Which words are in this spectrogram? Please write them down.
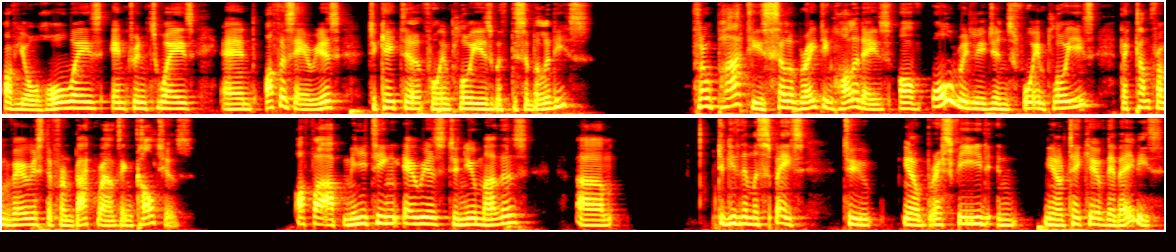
of your hallways, entranceways, and office areas to cater for employees with disabilities. Throw parties celebrating holidays of all religions for employees that come from various different backgrounds and cultures. Offer up meeting areas to new mothers um, to give them a space to you know, breastfeed and, you know, take care of their babies.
